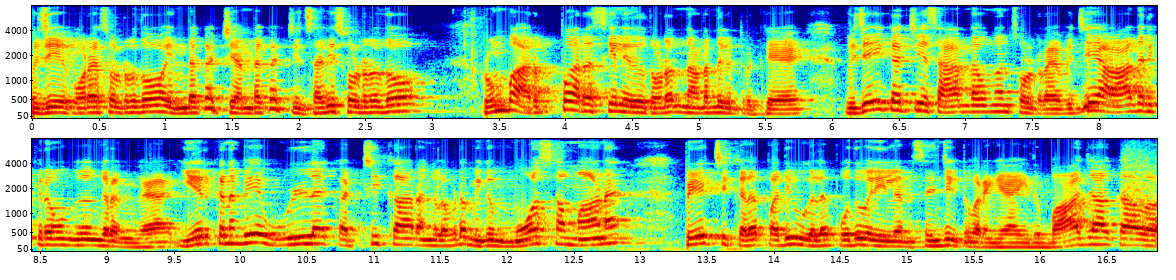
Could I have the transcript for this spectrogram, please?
விஜயை குறை சொல்கிறதோ இந்த கட்சி அந்த கட்சி சரி சொல்கிறதோ ரொம்ப அற்ப அரசியல் இது தொடர்ந்து நடந்துக்கிட்டு இருக்கு. விஜய் கட்சியை சார்ந்தவங்கன்னு சொல்கிற விஜய் ஆதரிக்கிறவங்கங்கிறவங்க ஏற்கனவே உள்ள கட்சிக்காரங்களை விட மிக மோசமான பேச்சுக்களை பதிவுகளை பொது வெளியில் செஞ்சுக்கிட்டு வரீங்க. இது பாஜகவை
